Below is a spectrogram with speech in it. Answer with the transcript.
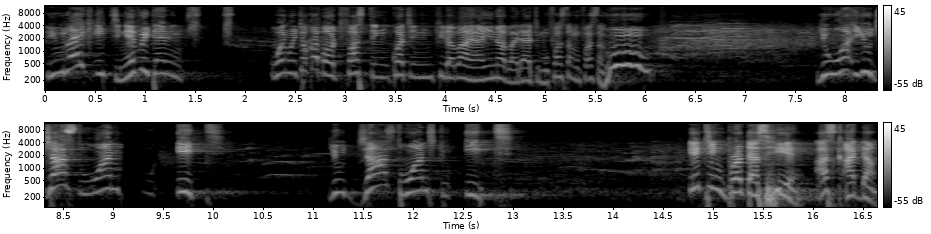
You like eating every time. When we talk about fasting, you want, you just want to eat. You just want to eat. Eating brought us here. Ask Adam.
